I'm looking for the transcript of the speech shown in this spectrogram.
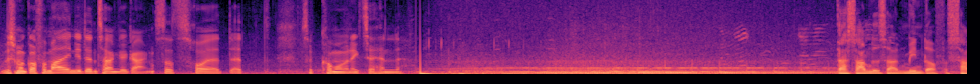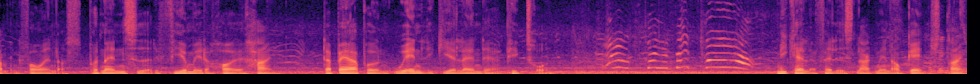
hvis man går for meget ind i den tankegang, så tror jeg, at, at så kommer man ikke til at handle. Der er samlet sig en mindre forsamling foran os på den anden side af det 4 meter høje hegn, der bærer på en uendelig girlande af pigtråd. Michael er faldet i snak med en afghansk dreng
